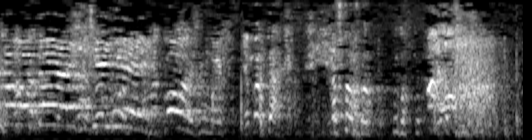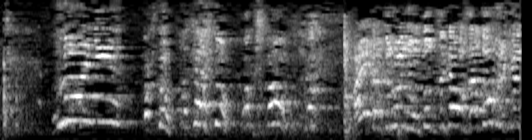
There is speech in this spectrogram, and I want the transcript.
Снотворное ей! Боже мой! Я вот так. А что? Ронни! А что? А что? А этот Рони, он тут за за добрых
